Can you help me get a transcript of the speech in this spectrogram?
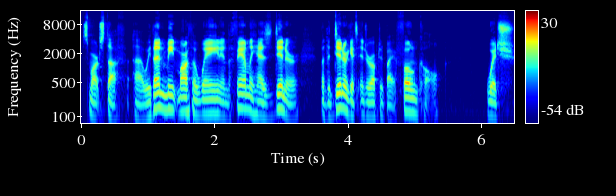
Smart stuff. Uh, we then meet Martha Wayne, and the family has dinner, but the dinner gets interrupted by a phone call, which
